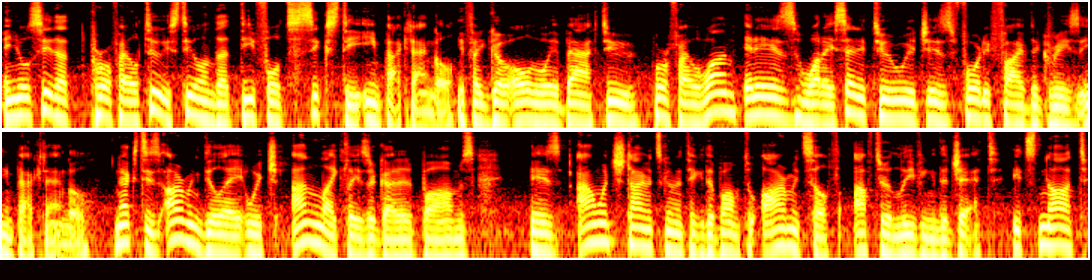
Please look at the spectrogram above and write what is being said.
and you'll see that profile 2 is still on that default 60 impact angle. If I go all the way back to profile 1, it is what I set it to, which is 45 degrees impact angle. Next is arming delay, which unlike laser guided bombs, is how much time it's going to take the bomb to arm itself after leaving the jet. It's not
